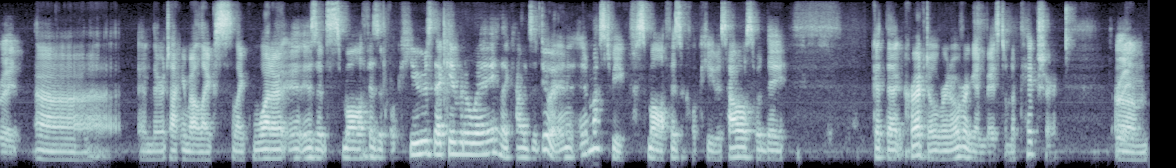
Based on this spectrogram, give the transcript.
Right. Uh, and they were talking about like like what are, is it small physical cues that give it away? Like how does it do it? And it, it must be small physical cues. How else would they get that correct over and over again based on a picture? Right. Um,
